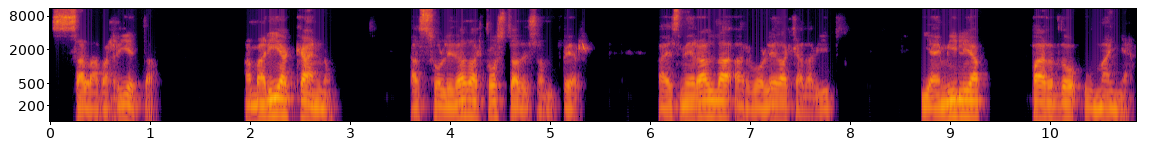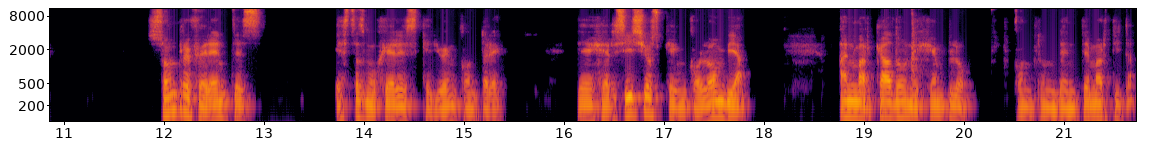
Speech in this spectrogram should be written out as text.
Salabarrieta, a María Cano, a Soledad Acosta de Samper, a Esmeralda Arboleda Cadavid y a Emilia Pardo Umaña. Son referentes estas mujeres que yo encontré de ejercicios que en Colombia han marcado un ejemplo contundente, Martita.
